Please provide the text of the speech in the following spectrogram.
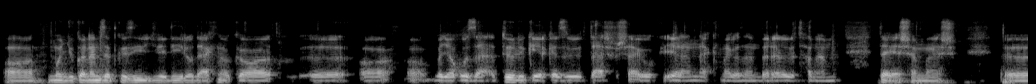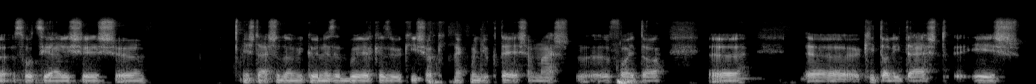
a, mondjuk a nemzetközi ügyvédi irodáknak a, a, a, vagy a hozzá tőlük érkező társaságok jelennek meg az ember előtt, hanem teljesen más ö, szociális és, ö, és társadalmi környezetből érkezők is, akiknek mondjuk teljesen más fajta ö, ö, kitalítást és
